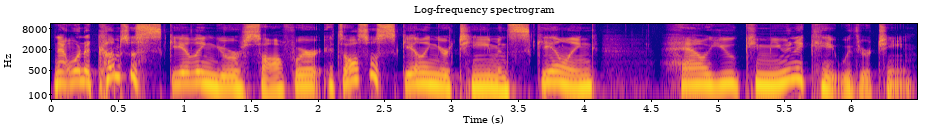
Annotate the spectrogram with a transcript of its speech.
Now, when it comes to scaling your software, it's also scaling your team and scaling how you communicate with your team.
